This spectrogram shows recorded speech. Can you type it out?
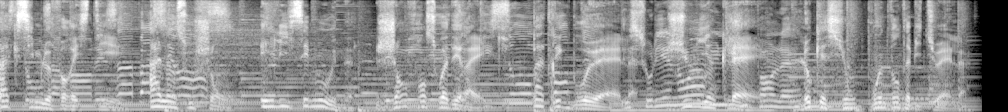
Maxime Le Forestier, Alain Souchon, Élie Semoun, Jean-François Derek, Patrick Bruel, Julien Clerc. Location point de vente habituel.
